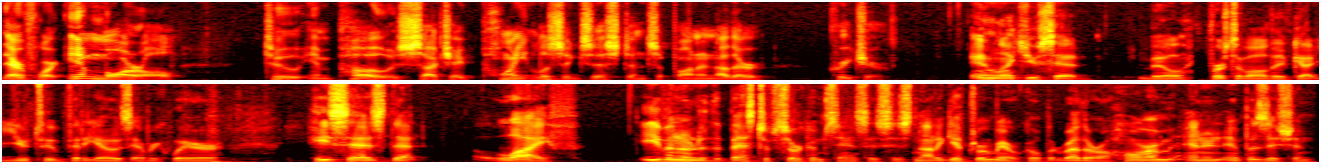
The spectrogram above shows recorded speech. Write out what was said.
therefore immoral to impose such a pointless existence upon another creature. And like you said, Bill, first of all, they've got YouTube videos everywhere. He says that life, even under the best of circumstances, is not a gift or a miracle, but rather a harm and an imposition.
